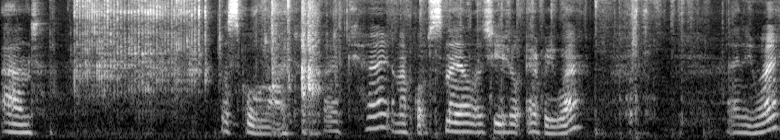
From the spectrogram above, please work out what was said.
and the score line. Okay, and I've got snail as usual everywhere. Anyway,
